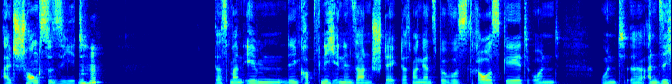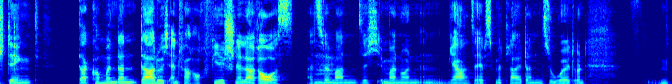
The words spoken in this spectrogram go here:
als Chance sieht, Mhm. Dass man eben den Kopf nicht in den Sand steckt, dass man ganz bewusst rausgeht und, und äh, an sich denkt, da kommt man dann dadurch einfach auch viel schneller raus, als wenn Mhm. man sich immer nur in, in ja, Selbstmitleid dann suhlt und mit,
